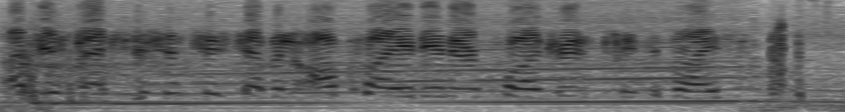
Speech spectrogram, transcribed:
Uh, dispatch, this is 27. All quiet in our quadrant. Please advise.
